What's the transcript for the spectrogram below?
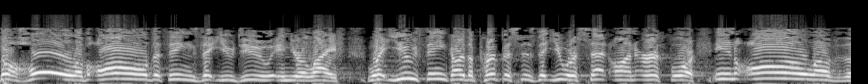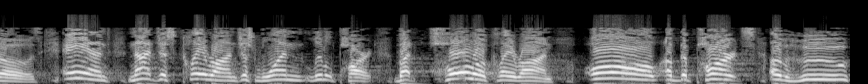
the whole of all the things that you do in your life, what you think are the purposes that you were set on earth for, in all of those, and not just kleron, just one little part, but holokleron, all of the parts of who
